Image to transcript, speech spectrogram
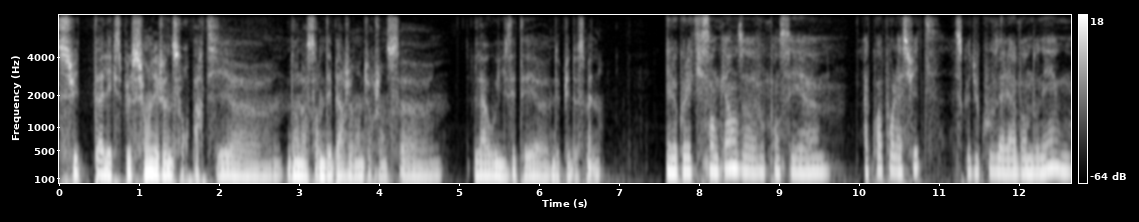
Suite à l'expulsion, les jeunes sont repartis euh, dans leur centre d'hébergement d'urgence, euh, là où ils étaient depuis deux semaines. Et le collectif 115, vous pensez à quoi pour la suite? Est-ce que du coup vous allez abandonner ou...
